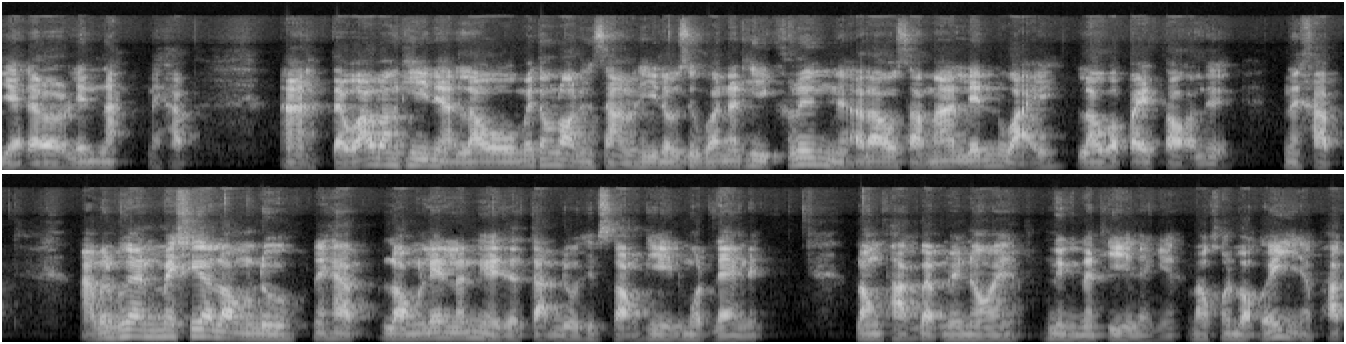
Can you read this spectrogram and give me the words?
ใหญ่แล้วเราเล่นหนักนะครับอ่าแต่ว่าบางทีเนี่ยเราไม่ต้องรอถึง 3 นาทีเราสึกว่านาทีครึ่งเนี่ยเราสามารถเล่นไหวเราก็ไปต่อเลยนะครับอ่าเพื่อนๆไม่เชื่อลองดูนะครับลองเล่นแล้วเหนื่อยจะตัดดู 12 ทีหมดแรงเนี่ยลองพักแบบน้อยๆหนึ่งนาทีอะไรเงี้ยบางคนบอกเฮ้ยอย่าพัก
